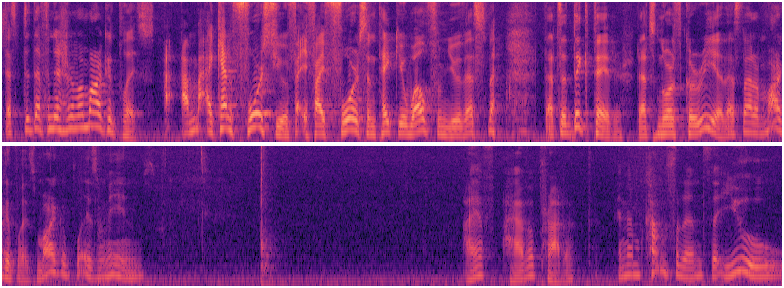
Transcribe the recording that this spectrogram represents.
That's the definition of a marketplace. I, I can't force you. If, if I force and take your wealth from you, that's, not, that's a dictator. That's North Korea. That's not a marketplace. Marketplace means I have, I have a product, and I'm confident that you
